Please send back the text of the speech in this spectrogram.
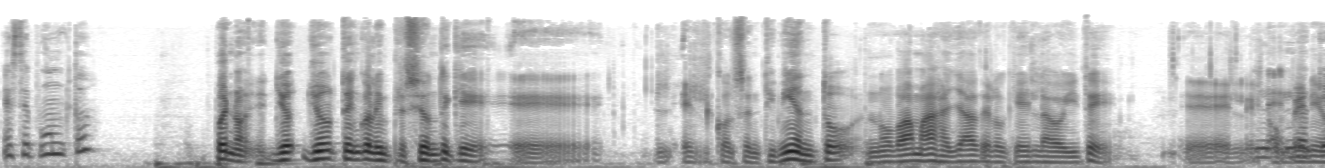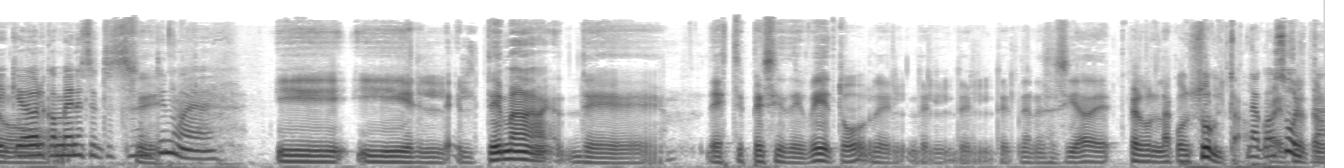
ese punto? Bueno, yo, yo tengo la impresión de que eh, el consentimiento no va más allá de lo que es la OIT. El, convenio, lo que quedó del convenio 169. Y, y el, el tema de, de esta especie de veto de, la necesidad de, perdón, la consulta. La consulta.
